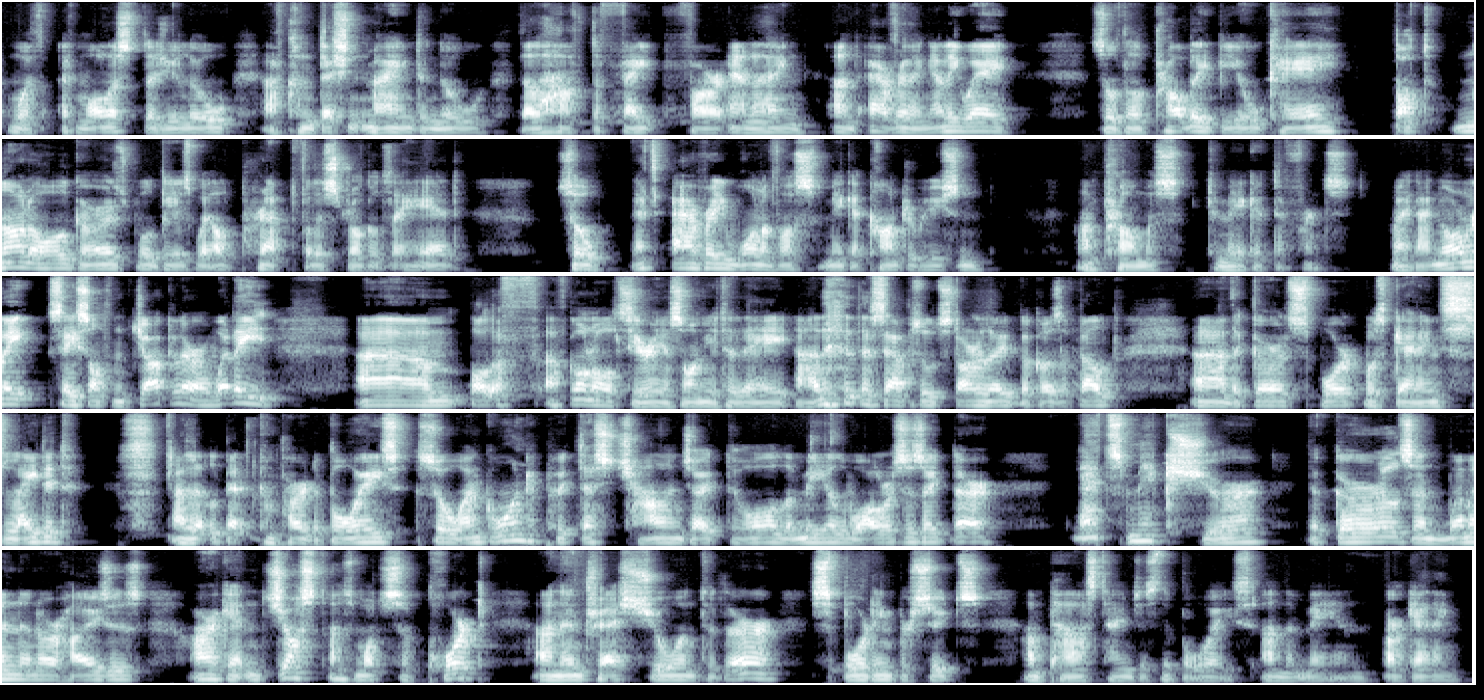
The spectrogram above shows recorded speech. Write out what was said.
I'm honest, as you know, I've conditioned mind to know they'll have to fight for anything and everything anyway. So they'll probably be okay but not all girls will be as well prepped for the struggles ahead. So let's every one of us make a contribution and promise to make a difference. Right. I normally say something jocular or witty, um, but if I've gone all serious on you today, uh, this episode started out because I felt uh, that girls' sport was getting slighted a little bit compared to boys. So I'm going to put this challenge out to all the male walruses out there. Let's make sure the girls and women in our houses are getting just as much support and interest shown to their sporting pursuits and pastimes as the boys and the men are getting.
